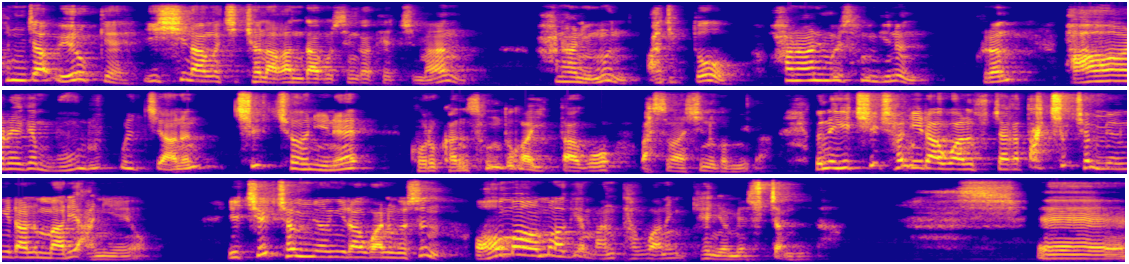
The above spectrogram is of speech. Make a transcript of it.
혼자 외롭게 이 신앙을 지켜나간다고 생각했지만 하나님은 아직도 하나님을 섬기는 그런 바알에게 무릎 꿇지 않은 7천인의 거룩한 성도가 있다고 말씀하시는 겁니다. 근데 이 7천이라고 하는 숫자가 딱 7천 명이라는 말이 아니에요. 이 7천 명이라고 하는 것은 어마어마하게 많다고 하는 개념의 숫자입니다. 에,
